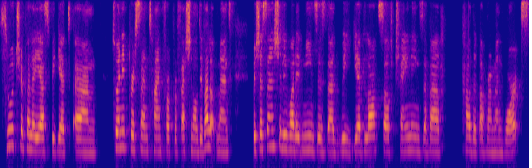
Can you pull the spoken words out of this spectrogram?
through AAAS, we get 20% um, time for professional development, which essentially what it means is that we get lots of trainings about how the government works,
